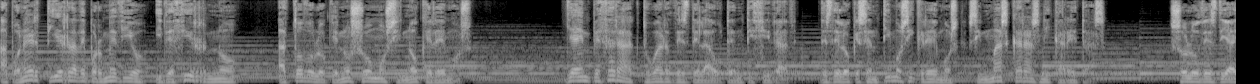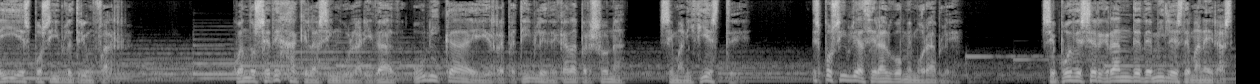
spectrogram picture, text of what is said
a poner tierra de por medio y decir no a todo lo que no somos y no queremos, y a empezar a actuar desde la autenticidad, desde lo que sentimos y creemos, sin máscaras ni caretas. Solo desde ahí es posible triunfar. Cuando se deja que la singularidad única e irrepetible de cada persona se manifieste, es posible hacer algo memorable. Se puede ser grande de miles de maneras,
